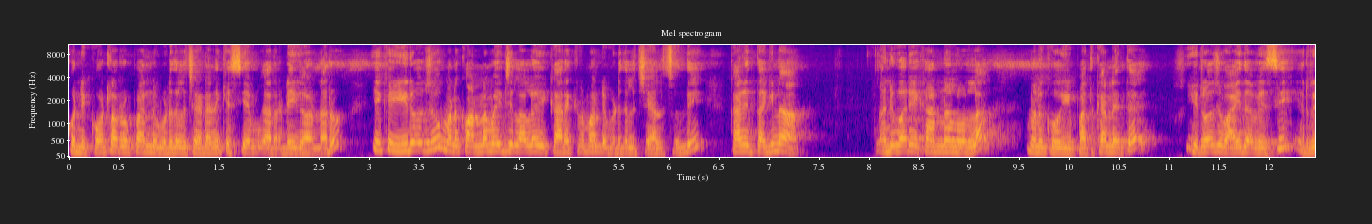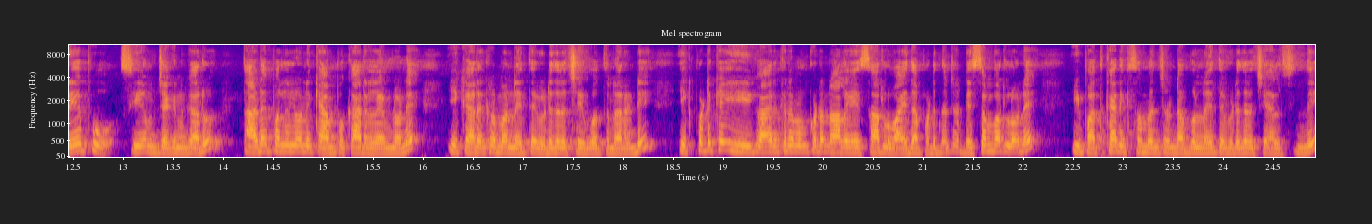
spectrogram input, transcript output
కొన్ని కోట్ల రూపాయలను విడుదల చేయడానికి సీఎం గారు రెడీగా ఉన్నారు. ఇక ఈరోజు మనకు అన్నమయ్య జిల్లాలో ఈ కార్యక్రమాన్ని విడుదల చేయాల్సి ఉంది. కానీ తగిన అనివార్య కారణాల వల్ల మనకు ఈ పథకాన్ని అయితే ఈరోజు వాయిదా వేసి రేపు సీఎం జగన్ గారు తాడేపల్లిలోని క్యాంపు కార్యాలయంలోనే ఈ కార్యక్రమాన్ని అయితే విడుదల చేయబోతున్నారండి. ఇప్పటికే ఈ కార్యక్రమం కూడా నాలుగైదు సార్లు వాయిదా పడింది అంటే డిసెంబర్లోనే ఈ పథకానికి సంబంధించిన డబ్బులను అయితే విడుదల చేయాల్సింది.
